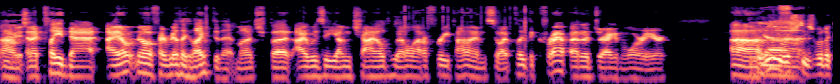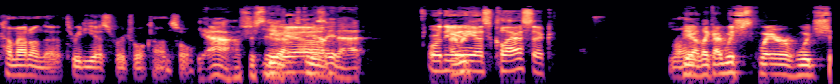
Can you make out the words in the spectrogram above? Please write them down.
um, Nice. and I played that. I don't know if I really liked it that much, but I was a young child who had a lot of free time, so I played the crap out of Dragon Warrior. I Uh, really Yeah. wish these would have come out on the 3DS Virtual Console. Yeah, I was just, Yeah. Yeah. gonna say that. Or the I wish- NES Classic. Right? Yeah, like I wish Square would sh-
